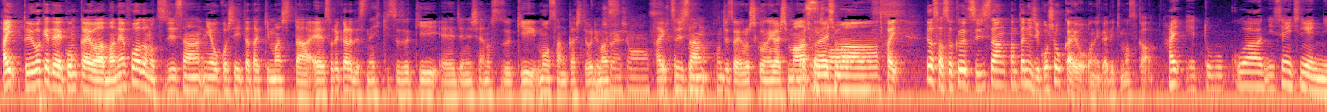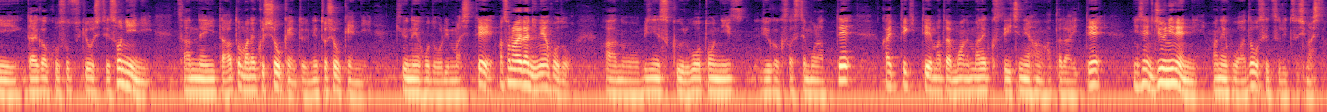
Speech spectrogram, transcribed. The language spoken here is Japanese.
はい。というわけで、今回はマネーフォワードの辻さんにお越しいただきました。えーそれからですね、引き続き、えージェネシアの鈴木も参加しております。よろしくお願いしますはい。辻さん、本日はよろしくお願いします。よろしくお願いしますはい。では早速、辻さん、簡単に自己紹介をお願いできますか？はい、えっと、僕は2001年に大学を卒業してソニーに3年いた後マネックス証券というネット証券に9年ほどおりまして、まあ、その間2年ほどあのビジネススクールウォートンに留学させてもらって帰ってきてまたマネマネックスで1年半働いて2012年にマネーフォワードを設立しました。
